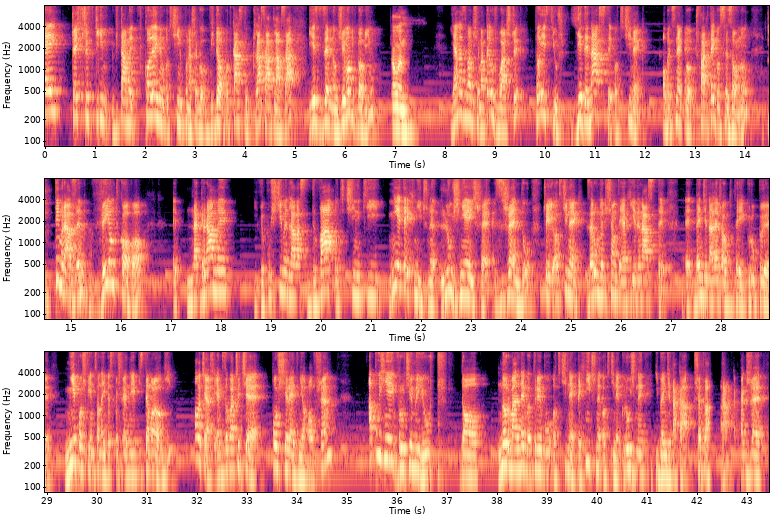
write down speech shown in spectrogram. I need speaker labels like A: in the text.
A: Hej, cześć wszystkim, witamy w kolejnym odcinku naszego wideo podcastu Klasa Atlasa. Jest ze mną Ziemowit Gowin.
B: Czołem.
A: Ja nazywam się Mateusz Błaszczyk. To jest już jedenasty odcinek obecnego czwartego sezonu i tym razem wyjątkowo y, nagramy i wypuścimy dla Was dwa odcinki nietechniczne, luźniejsze z rzędu, czyli odcinek zarówno 10, jak i 11 y, będzie należał do tej grupy niepoświęconej bezpośredniej epistemologii, chociaż jak zobaczycie pośrednio owszem, a później wrócimy już do normalnego trybu odcinek techniczny, odcinek luźny i będzie taka przeplatanka. Także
